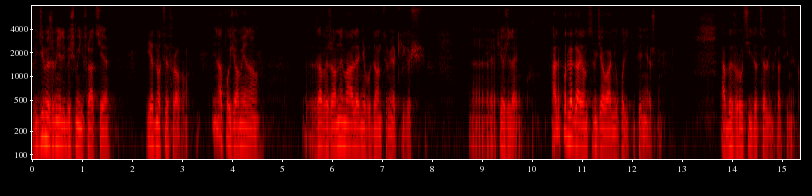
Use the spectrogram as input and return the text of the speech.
Widzimy, że mielibyśmy inflację jednocyfrową i na poziomie no, zawyżonym, ale nie budzącym jakiegoś, e, jakiegoś lęku, ale podlegającym działaniu polityki pieniężnej, aby wrócić do celu inflacyjnego.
